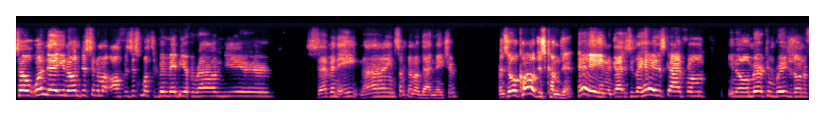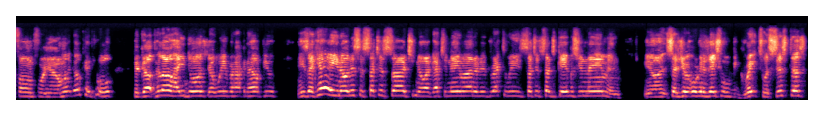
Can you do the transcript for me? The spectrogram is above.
So one day, you know, I'm just sitting in my office. This must have been maybe around year seven, eight, nine, something of that nature. And so a call just comes in. Hey, and the guy, she's like, hey, this guy from, you know, American Bridge is on the phone for you. I'm like, okay, cool. Pick up. Hello, how you doing? Joe Weaver. How can I help you? he's like, hey, you know, this is such and such. You know, I got your name out of the directory. Such and such gave us your name, and you know, it says your organization will be great to assist us.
